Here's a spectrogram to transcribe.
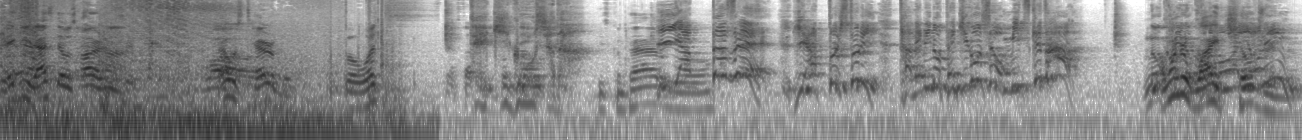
Iggy, that's that was hard, huh? That was terrible. But what's 適合者だ He's compatible. やったぜやっと一人種火の適合者を見つけた I wonder why children.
